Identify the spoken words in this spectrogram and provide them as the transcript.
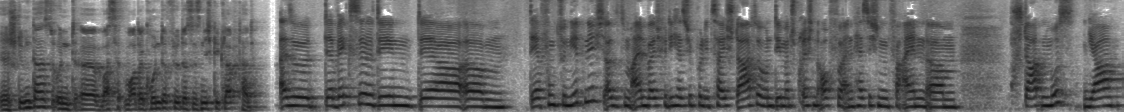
Äh, stimmt das und äh, was war der Grund dafür, dass es nicht geklappt hat? Also der Wechsel, den der ähm, der funktioniert nicht. Also zum einen, weil ich für die hessische Polizei starte und dementsprechend auch für einen hessischen Verein ähm, starten muss. Ja,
